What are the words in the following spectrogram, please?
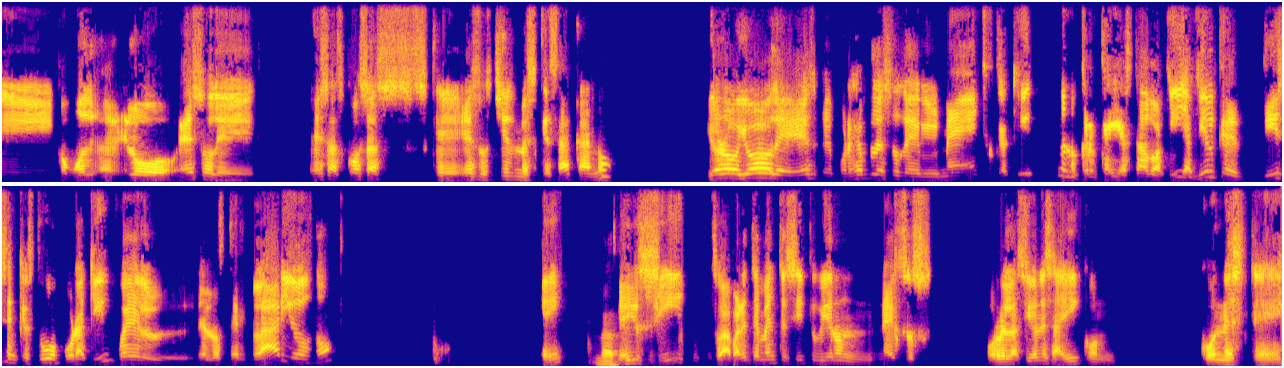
que, como lo, eso de esas cosas que, esos chismes que sacan, ¿no? Yo no, yo de, eh, por ejemplo, eso del Mencho, que aquí, yo no creo que haya estado aquí. Aquí el que dicen que estuvo por aquí fue el de los templarios, ¿no? ¿Eh? Ellos sí, aparentemente sí tuvieron nexos o relaciones ahí con, con este,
